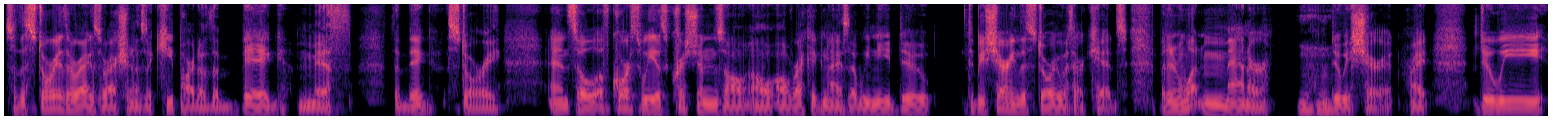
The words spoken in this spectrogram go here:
So the story of the resurrection is a key part of the big myth, the big story. And so, of course, we as Christians all, all, all recognize that we need to, to be sharing this story with our kids. But in what manner Mm-hmm. Do we share it? Right? Do we?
